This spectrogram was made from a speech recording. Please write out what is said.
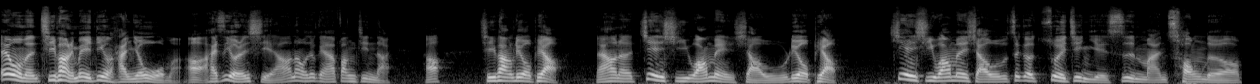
哎，我们七胖里面一定有含有我嘛？啊，还是有人写啊？那我就给他放进来。好，七胖六票，然后呢，见习完美小吴六票，见习完美小吴这个最近也是蛮冲的哦。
